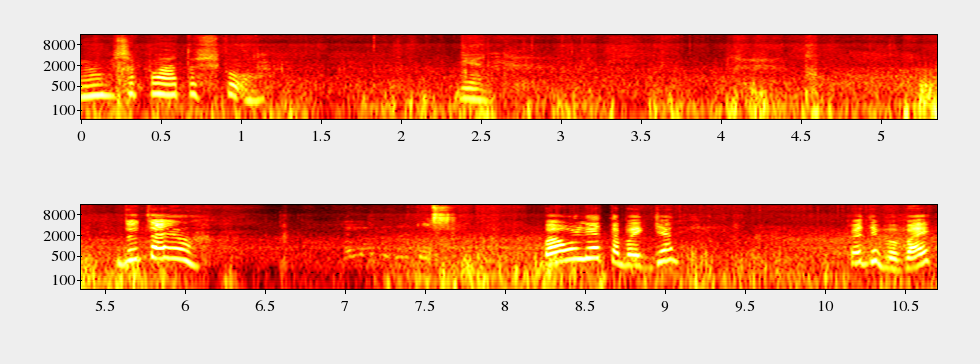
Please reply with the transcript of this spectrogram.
Yung sapatos ko. oh. Yan. Doon tayo. Bawal yata bike dyan. Pwede ba bike?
